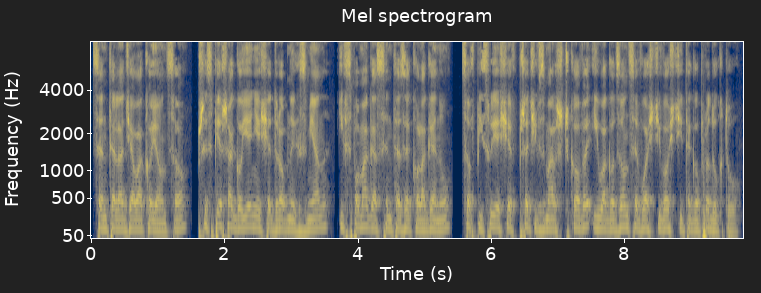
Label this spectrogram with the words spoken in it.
Centela działa kojąco, przyspiesza gojenie się drobnych zmian i wspomaga syntezę kolagenu, co wpisuje się w przeciwzmarszczkowe i łagodzące właściwości tego produktu.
